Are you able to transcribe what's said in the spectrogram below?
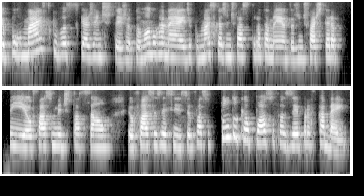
Porque por mais que, você, que a gente esteja tomando remédio, por mais que a gente faça tratamento, a gente faz terapia, eu faço meditação, eu faço exercício, eu faço tudo o que eu posso fazer para ficar bem.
